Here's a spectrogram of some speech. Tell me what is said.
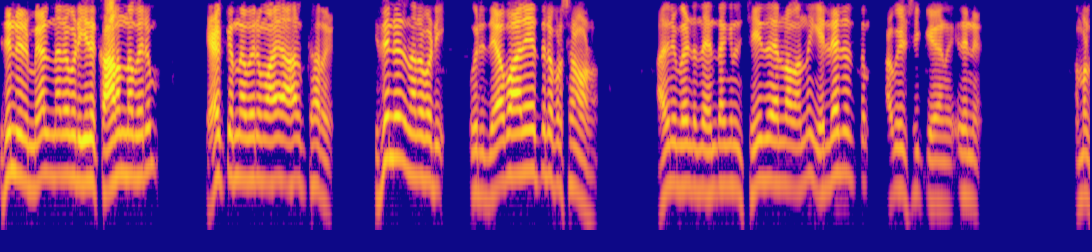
ഇതിന്റെ ഒരു മേൽ നടപടി ഇത് കാണുന്നവരും കേൾക്കുന്നവരുമായ ആൾക്കാർ ഇതിന്റെ ഒരു നടപടി ഒരു ദേവാലയത്തിന്റെ പ്രശ്നമാണ്. അതിന് വേണ്ടുന്ന എന്തെങ്കിലും ചെയ്തു തരണമെന്ന് എല്ലായിടത്തും അപേക്ഷിക്കുകയാണ്. ഇതിന് നമ്മൾ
